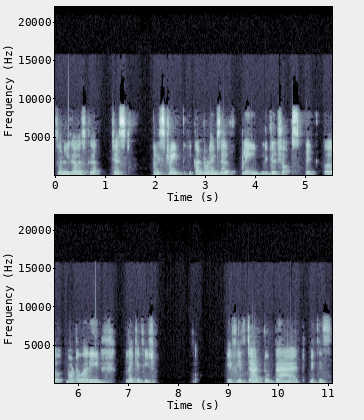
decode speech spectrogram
Sunil gavaskar just restrained. He controlled himself playing little shots. Like uh, not a very like if he if he start to bat with his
